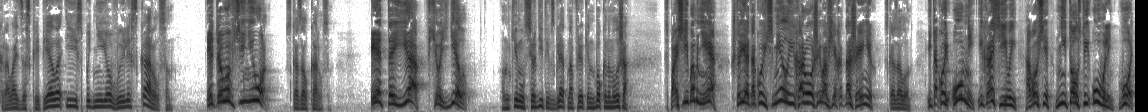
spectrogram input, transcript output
Кровать заскрипела, и из-под нее вылез Карлсон. «Это вовсе не он!» — сказал Карлсон. «Это я все сделал!» Он кинул сердитый взгляд на Фрёкинбок и на малыша. «Спасибо мне, что я такой смелый и хороший во всех отношениях!» — сказал он. «И такой умный и красивый, а вовсе не толстый уволень, вот!»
